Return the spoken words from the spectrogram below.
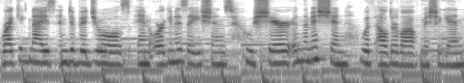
recognize individuals and organizations who share in the mission with Elder Law of Michigan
